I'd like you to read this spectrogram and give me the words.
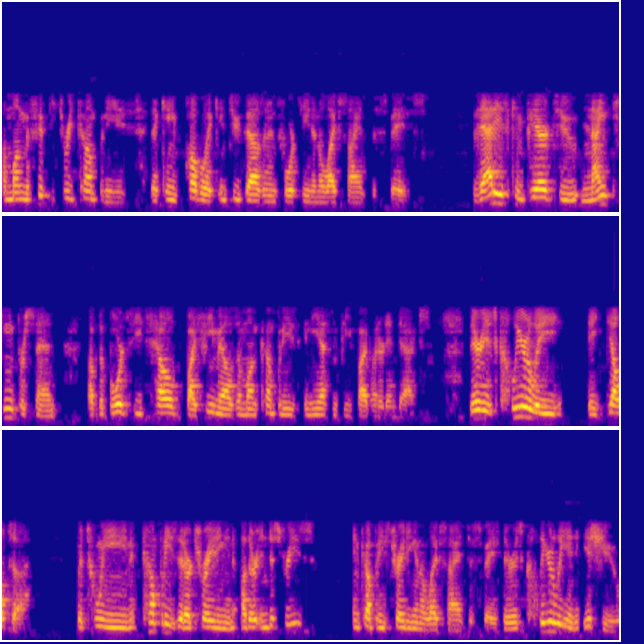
among the 53 companies that came public in 2014 in the life sciences space. That is compared to 19% of the board seats held by females among companies in the S&P 500 index. There is clearly a delta between companies that are trading in other industries and companies trading in the life sciences space. There is clearly an issue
